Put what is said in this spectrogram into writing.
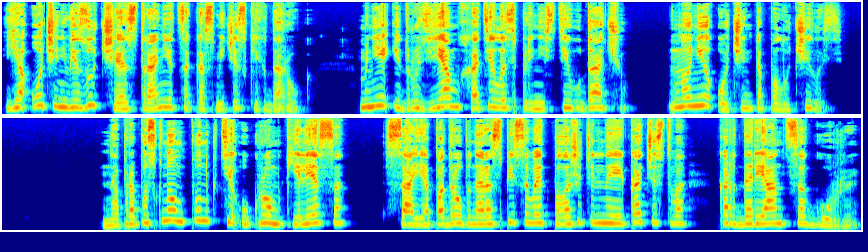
Я очень везучая страница космических дорог. Мне и друзьям хотелось принести удачу, но не очень-то получилось. На пропускном пункте у кромки леса Сая подробно расписывает положительные качества кардарианца Гурры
